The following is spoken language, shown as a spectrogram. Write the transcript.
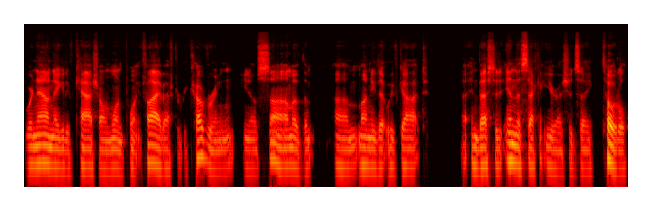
we're now negative cash on 1.5 after recovering, you know, some of the um, money that we've got uh, invested in the second year, I should say, total.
